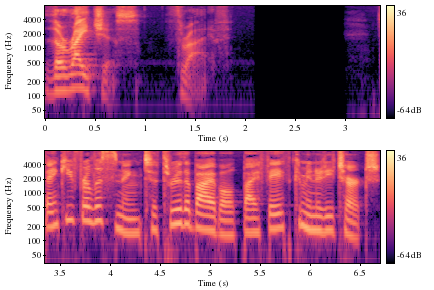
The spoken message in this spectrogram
the righteous thrive. Thank you for listening to Through the Bible by Faith Community Church.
